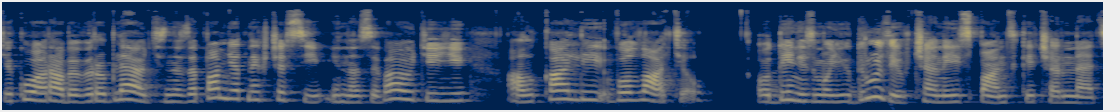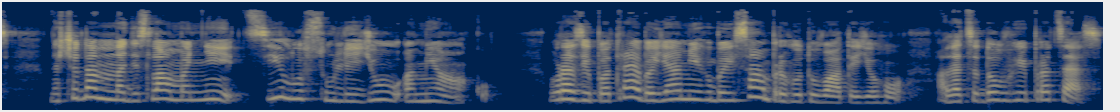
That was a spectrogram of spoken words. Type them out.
яку араби виробляють з незапам'ятних часів і називають її алкалі волатіл. Один із моїх друзів, вчений іспанський чернець, нещодавно надіслав мені цілу сулію аміаку. У разі потреби я міг би і сам приготувати його, але це довгий процес.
